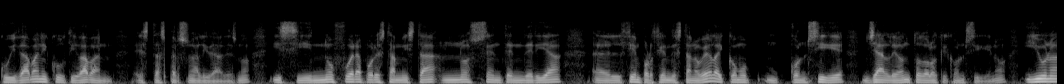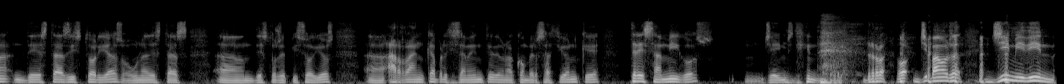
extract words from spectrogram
cuidaban y cultivaban estas personalidades. ¿no? Y si no fuera por esta amistad, no se entendería el 100% de esta novela y cómo consigue Jean León todo lo que consigue. ¿no? Y una de estas historias, o una de, estas, ah, de estos episodios, ah, arranca precisamente de una conversación que tres amigos, James Dean, vamos a, Jimmy Dean,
